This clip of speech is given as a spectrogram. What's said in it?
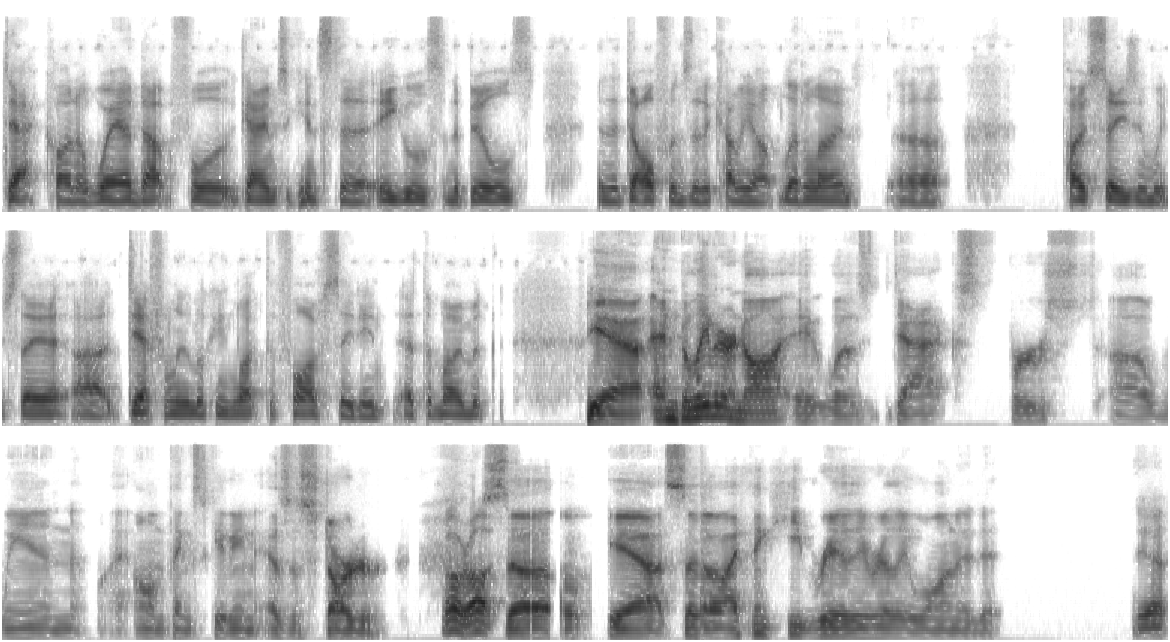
Dak kind of wound up for games against the Eagles and the Bills and the Dolphins that are coming up, let alone uh, postseason, which they are definitely looking like the five seed in at the moment. Yeah, and believe it or not, it was Dak's first uh, win on Thanksgiving as a starter. All right. So yeah, so I think he really, really wanted it. Yeah. All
